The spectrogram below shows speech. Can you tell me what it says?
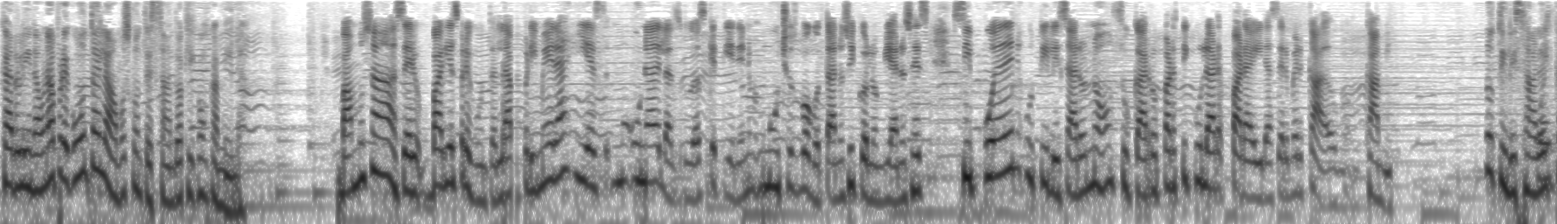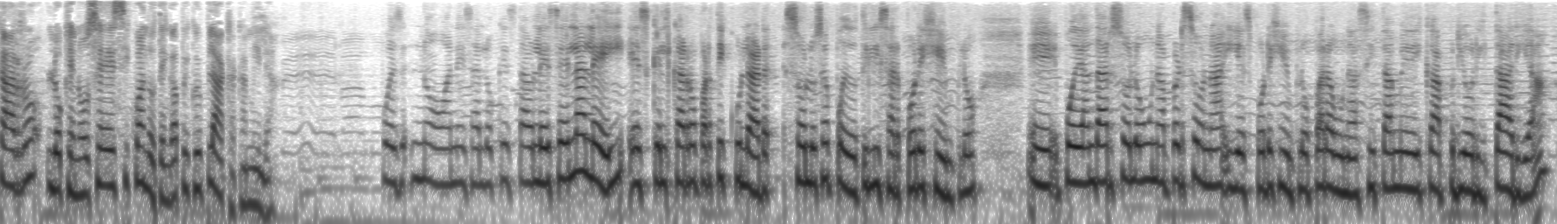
Carolina, una pregunta y la vamos contestando aquí con Camila. Vamos a hacer varias preguntas. La primera, y es una de las dudas que tienen muchos bogotanos y colombianos, es si pueden utilizar o no su carro particular para ir a hacer mercado, Cami. Utilizar el carro, lo que no sé es si cuando tenga pico y placa, Camila. Pues no, Vanessa, lo que establece la ley es que el carro particular solo se puede utilizar, por ejemplo, eh, puede andar solo una persona y es, por ejemplo, para una cita médica prioritaria,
